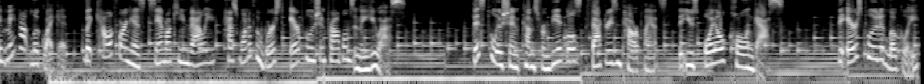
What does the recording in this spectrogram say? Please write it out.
It may not look like it, but California's San Joaquin Valley has one of the worst air pollution problems in the US. This pollution comes from vehicles, factories, and power plants that use oil, coal, and gas. The air is polluted locally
